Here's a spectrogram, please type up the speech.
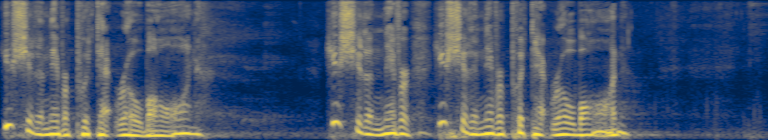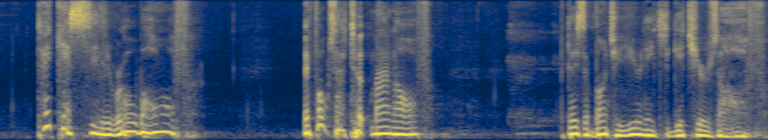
You should have never put that robe on. You should have never. You should have never put that robe on. Take that silly robe off." And folks, I took mine off. But There's a bunch of you needs to get yours off.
